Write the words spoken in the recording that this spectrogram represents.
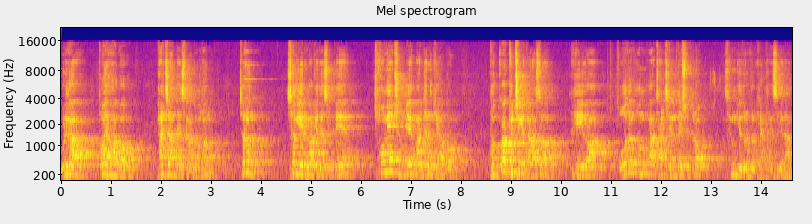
우리가 도약하고 발전한 데 있어 가지고는 저는 서기를 맡게 됐을 때에 총회 준비에 만전을 기하고 법과 규칙에 따라서 회의와 모든 업무가 잘 진행될 수 있도록 섬기도록 그렇게 하겠습니다.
